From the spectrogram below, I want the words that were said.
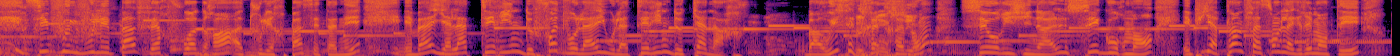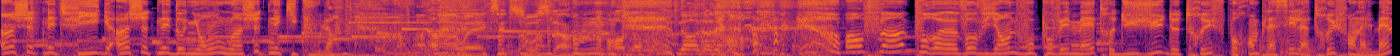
Si vous ne voulez pas faire foie gras à tous les repas cette année, eh ben il y a la terrine de foie de volaille ou la terrine de canard. Bah oui, c'est très bon très aussi, hein. bon, c'est original, c'est gourmand, et puis il y a plein de façons de l'agrémenter. Un chutney de figue, un chutney d'oignon ou un chutney qui coule. Ah ouais, avec cette sauce là. Oh non, non, non, non. Enfin, pour euh, vos viandes, vous pouvez mettre du jus de truffe pour remplacer la truffe en elle-même.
